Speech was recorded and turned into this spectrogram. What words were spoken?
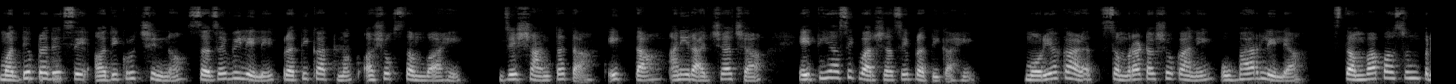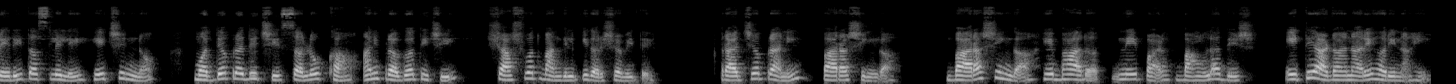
मध्य प्रदेशचे अधिकृत चिन्ह सजविलेले प्रतिकात्मक अशोक स्तंभ आहे जे शांतता एकता आणि राज्याच्या ऐतिहासिक वारशाचे प्रतीक आहे. मौर्य काळात सम्राट अशोकाने उभारलेल्या स्तंभापासून प्रेरित असलेले हे चिन्ह मध्य प्रदेशची सलोखा आणि प्रगतीची शाश्वत बांधिलकी दर्शविते. राज्य प्राणी बाराशिंगा. बाराशिंगा हे भारत नेपाळ बांगलादेश येथे आढळणारे हरिण आहे.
